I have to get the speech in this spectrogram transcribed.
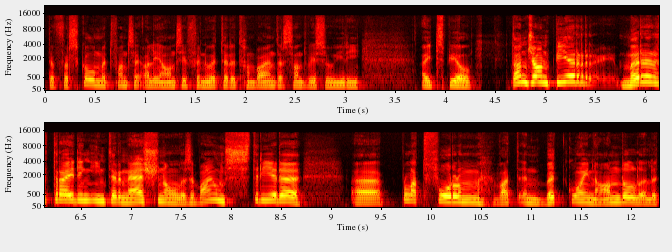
te verskil met van sy alliansievennote. Dit gaan baie interessant wees hoe hierdie uitspeel. Dan John Pierre Mirror Trading International is 'n baie omstrede uh platform wat in Bitcoin handel. Hulle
